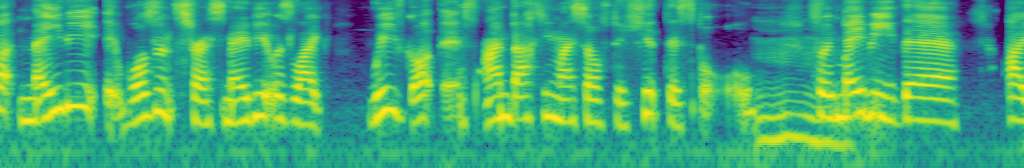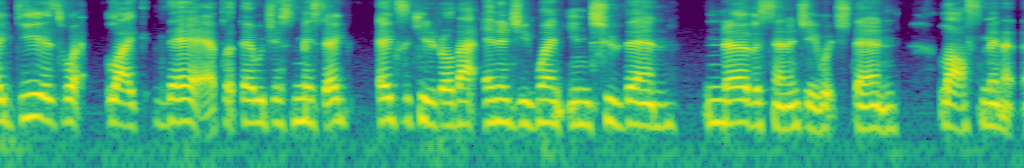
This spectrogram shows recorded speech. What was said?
But maybe it wasn't stress. Maybe it was like we've got this. I'm backing myself to hit this ball. Mm. So like maybe their ideas were like there, but they were just mis executed, or that energy went into then nervous energy, which then last minute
